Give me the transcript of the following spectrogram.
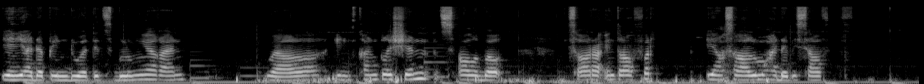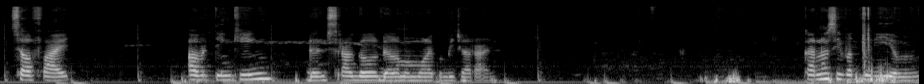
yang dihadapin dua tit sebelumnya kan. Well in conclusion it's all about seorang introvert yang selalu menghadapi self self fight overthinking dan struggle dalam memulai pembicaraan. Karena sifat pendiam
